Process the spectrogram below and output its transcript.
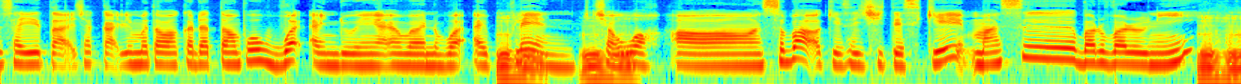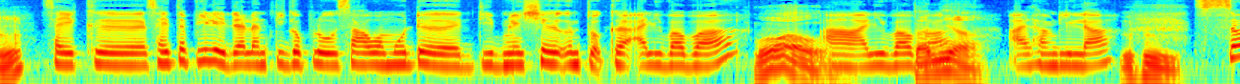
saya tak cakap lima tahun akan datang pun What I'm doing and What I plan Mhm. InsyaAllah uh, Sebab okay, Saya cerita sikit Masa baru-baru ni Mhm. Saya ke Saya terpilih dalam 30 usahawan muda Di Malaysia Untuk ke Alibaba Wow. Ah, Alibaba. Tahniah. Alhamdulillah. Mhm. So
